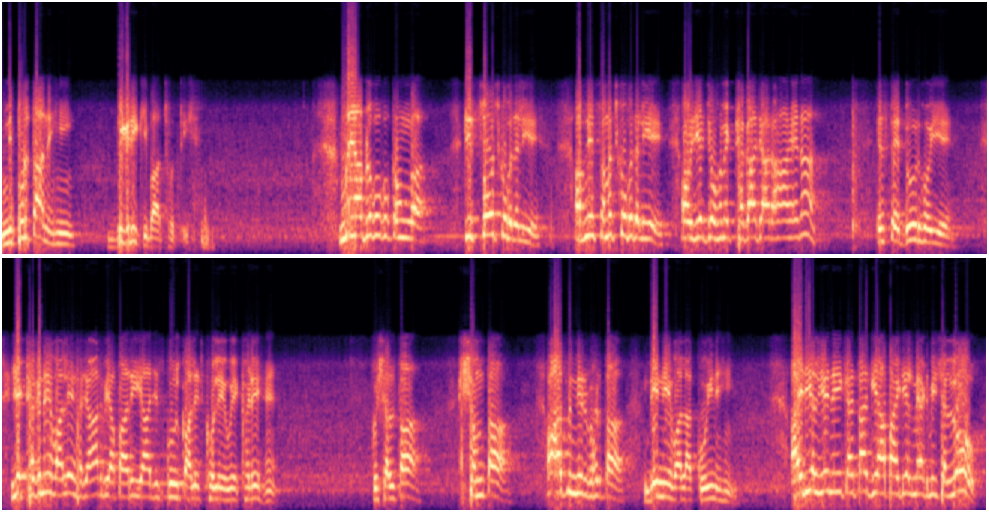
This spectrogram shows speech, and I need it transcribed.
निपुणता नहीं, डिग्री की बात होती है। मैं आप लोगों को कहूँगा कि सोच को बदलिए, अपने समझ को बदलिए। और ये जो हमें ठगा जा रहा है ना इससे दूर होइए। ये ठगने वाले हज़ार व्यापारी आज स्कूल कॉलेज खोले हुए खड़े हैं। कुशलता, क्षमता, आत्मनिर्भरता देने वाला कोई नहीं। आइडियल ये नहीं कहता कि आप आइडियल में एडमिशन लो।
